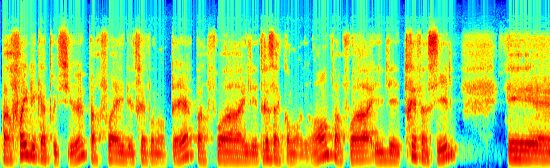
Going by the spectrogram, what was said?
parfois, il est capricieux, parfois, il est très volontaire, parfois, il est très accommodant, parfois, il est très facile. Et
